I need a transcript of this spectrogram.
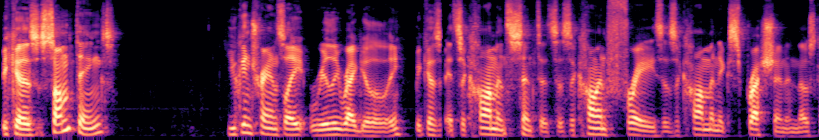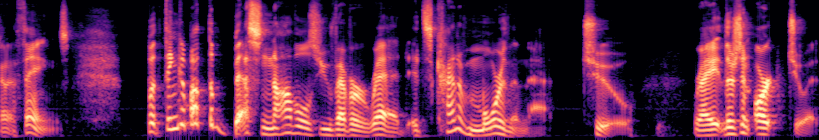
Because some things you can translate really regularly because it's a common sentence, it's a common phrase, it's a common expression, and those kind of things. But think about the best novels you've ever read. It's kind of more than that, too, right? There's an art to it.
